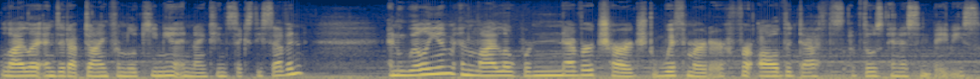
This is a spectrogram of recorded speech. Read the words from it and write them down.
Lila ended up dying from leukemia in 1967. And William and Lila were never charged with murder for all the deaths of those innocent babies.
